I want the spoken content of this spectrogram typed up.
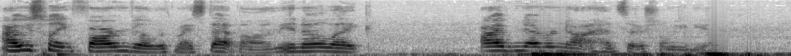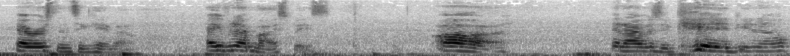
I was playing Farmville with my stepmom, you know, like I've never not had social media ever since it came out. I even had MySpace. Uh and I was a kid, you know.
